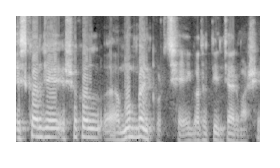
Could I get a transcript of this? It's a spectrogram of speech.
ইসকন যে সকল মুভমেন্ট করছে এই গত তিন চার মাসে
